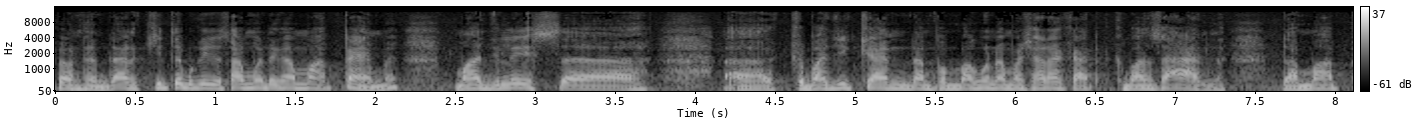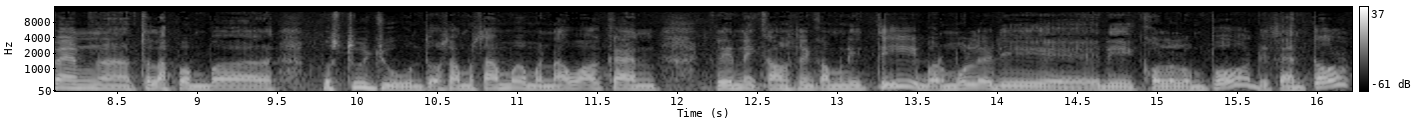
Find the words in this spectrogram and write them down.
penonton. Dan kita bekerjasama dengan MAPEM Majlis uh, uh, Kebajikan dan Pembangunan Masyarakat Kebangsaan. Dan MAPEM uh, telah bersetuju untuk sama-sama menawarkan klinik counselling community bermula di di Kuala Lumpur di Sentul.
